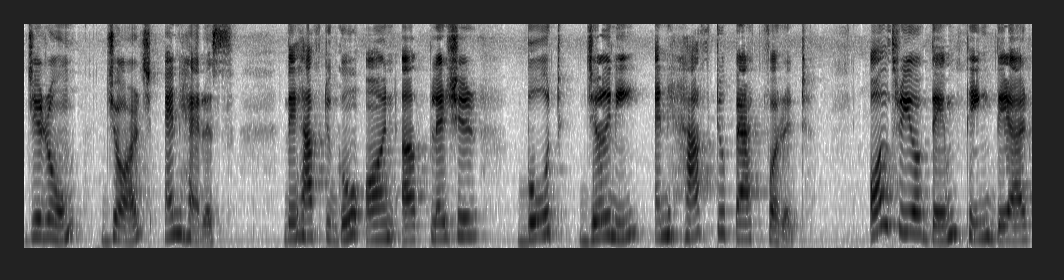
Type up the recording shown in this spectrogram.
Jerome, George, and Harris. They have to go on a pleasure boat journey and have to pack for it. All three of them think they are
